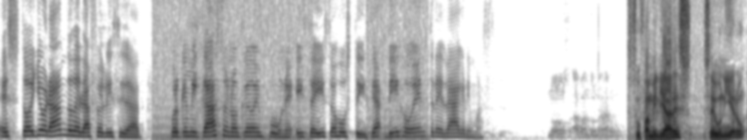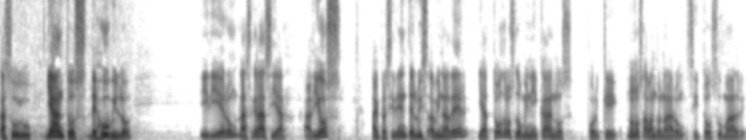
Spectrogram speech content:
Estoy llorando de la felicidad porque mi caso no quedó impune y se hizo justicia, dijo entre lágrimas. Sus familiares se unieron a sus llantos de júbilo y dieron las gracias a Dios al presidente Luis Abinader y a todos los dominicanos porque no nos abandonaron, citó su madre.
